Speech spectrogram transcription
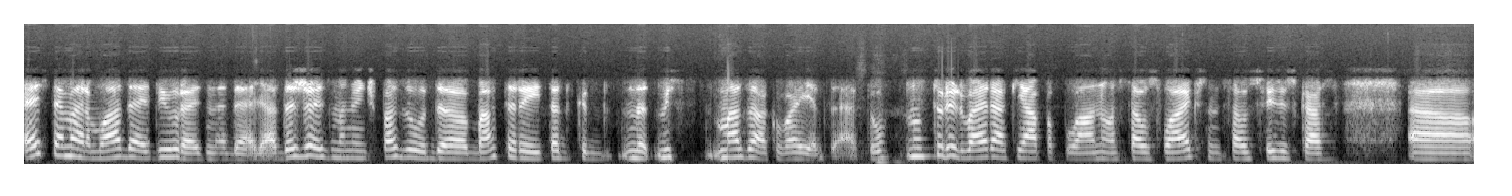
Es, piemēram, lādēju divreiz nedēļā. Dažreiz man viņš pazūd bateriju tad, kad vismazāk vajadzētu. Nu, tur ir vairāk jāpaplāno savus laikus un savas fiziskās uh,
